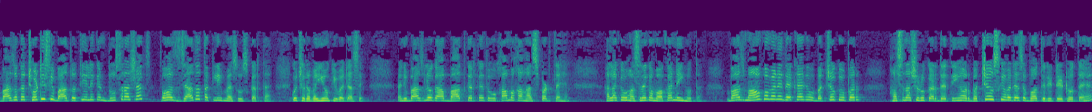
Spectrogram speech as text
بعض اوقات چھوٹی سی بات ہوتی ہے، لیکن دوسرا شخص بہت زیادہ تکلیف محسوس کرتا ہے، کچھ رویوں کی وجہ سے۔ یعنی بعض لوگ آپ بات کرتے ہیں تو وہ خواہ مخواہ ہنس پڑتے ہیں۔ حالانکہ وہ ہنسنے کا موقع نہیں ہوتا۔ بعض ماؤں کو میں نے دیکھا ہے کہ وہ بچوں کے اوپر ہنسنا شروع کر دیتی ہیں اور بچے اس کی وجہ سے بہت اریٹیٹ ہوتے ہیں۔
